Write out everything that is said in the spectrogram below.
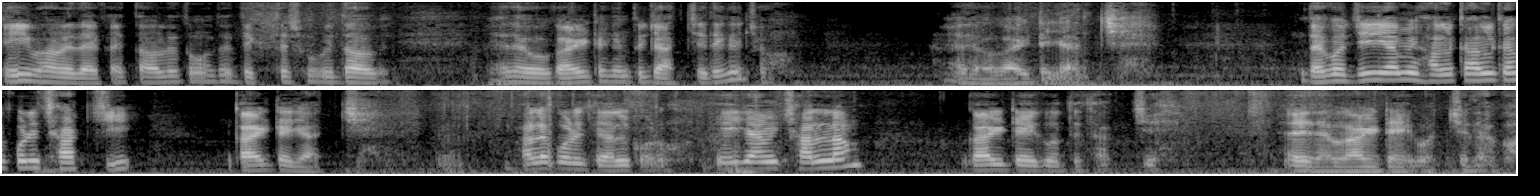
এইভাবে দেখায়, তাহলে তোমাদের দেখতে সুবিধা হবে। এই দেখো, গাড়িটা কিন্তু যাচ্ছে, দেখেছ? এই দেখো, গাড়িটা যাচ্ছে। দেখো, যেই আমি হালকা হালকা করে ছাড়ছি, গাড়িটা যাচ্ছে। ভালো করে খেয়াল করো। এই যে আমি ছাড়লাম, গাড়িটা এগোতে থাকছে। এই দেখো, গাড়িটা এগোচ্ছে, দেখো।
